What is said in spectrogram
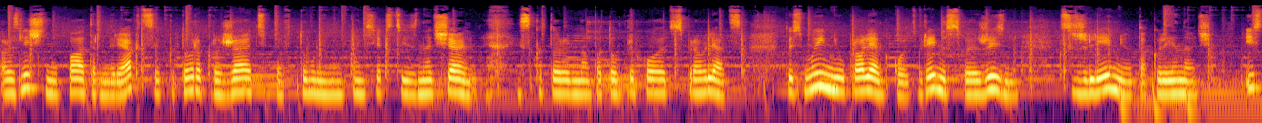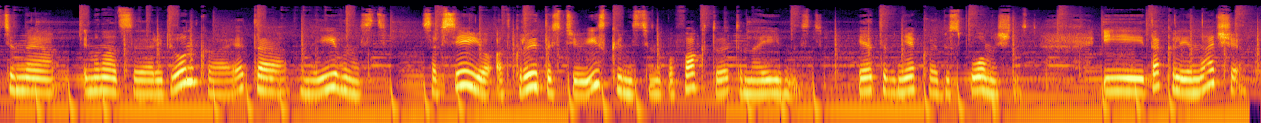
различные паттерны реакции, которые окружают тебя в том или ином контексте изначально, и с которыми нам потом приходится справляться. То есть мы не управляем какое-то время своей жизнью, к сожалению, так или иначе. Истинная эманация ребенка – это наивность, со всей ее открытостью и искренностью, но по факту это наивность. И это некая беспомощность. И так или иначе, а,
